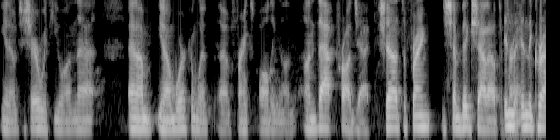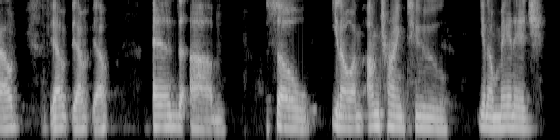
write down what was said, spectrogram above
you know to share with you on that. And I'm, you know, I'm working with uh, Frank Spalding on on that project. Shout out to Frank Sh- Big shout out to in Frank the, in the crowd. yeah yeah yeah and um so you know i'm i'm trying to you know manage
